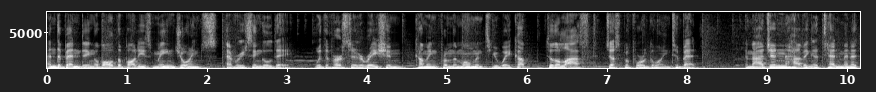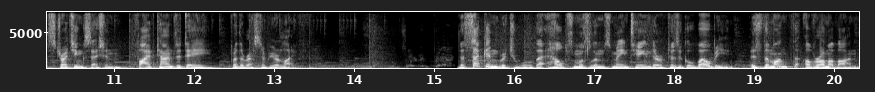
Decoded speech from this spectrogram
and the bending of all the body's main joints every single day, with the first iteration coming from the moment you wake up to the last just before going to bed. Imagine having a 10-minute stretching session five times a day for the rest of your life. The second ritual that helps Muslims maintain their physical well-being is the month of Ramadan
